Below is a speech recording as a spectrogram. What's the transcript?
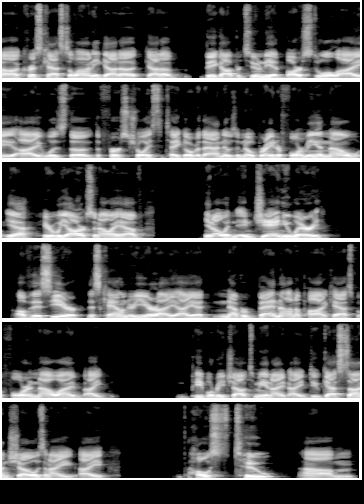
uh, Chris Castellani got a got a big opportunity at Barstool. I I was the the first choice to take over that, and it was a no brainer for me. And now, yeah, here we are. So now I have, you know, in, in January of this year, this calendar year, I I had never been on a podcast before, and now I I people reach out to me, and I I do guests on shows, and I I host two um,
